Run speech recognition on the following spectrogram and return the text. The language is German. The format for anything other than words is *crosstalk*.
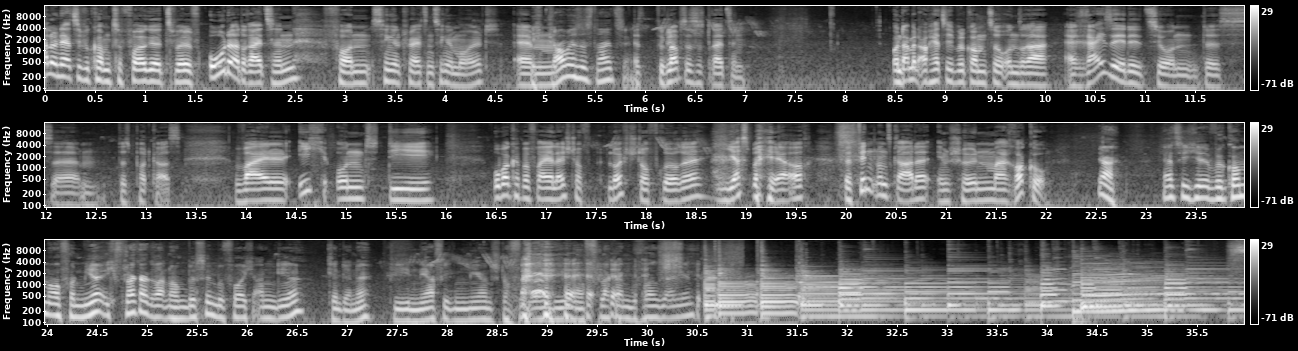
Hallo und herzlich willkommen zur Folge 12 oder 13 von Single Trails und Single Mold. Ähm, ich glaube, es ist 13. Du glaubst, es ist 13. Und damit auch herzlich willkommen zu unserer Reiseedition des, ähm, des Podcasts. Weil ich und die oberkörperfreie Leuchtstoff Leuchtstoffröhre, Jasper ja *laughs* auch, befinden uns gerade im schönen Marokko. Ja, herzlich willkommen auch von mir. Ich flacker gerade noch ein bisschen, bevor ich angehe. Kennt ihr, ne? Die nervigen Neonstoffe, die immer *laughs* flackern, bevor sie angehen.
